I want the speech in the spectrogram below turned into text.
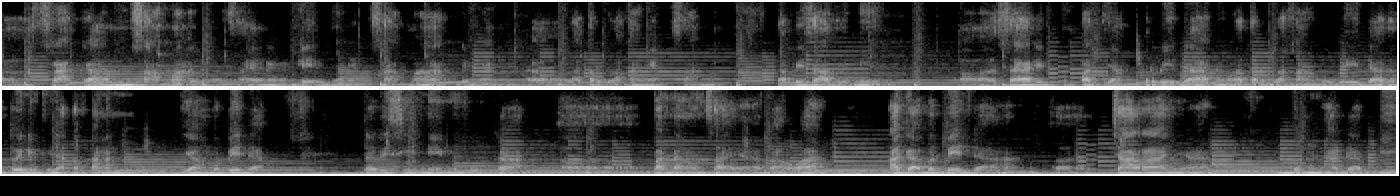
uh, seragam sama dengan saya dengan keilmuan yang sama dengan uh, latar belakang yang sama. Tapi saat ini uh, saya di tempat yang berbeda dengan latar belakang yang berbeda tentu ini punya tantangan yang berbeda dari sini membuka uh, pandangan saya bahwa agak berbeda uh, caranya untuk menghadapi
